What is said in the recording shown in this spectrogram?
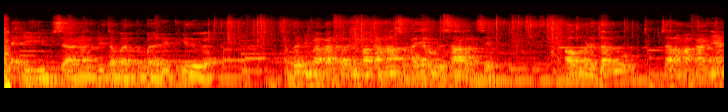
Kayak di bisa nanti tebar-tebarin gitu kan. Atau dimakan kalau dimakan langsung aja kebesaran sih. Kalau menurut aku cara makannya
